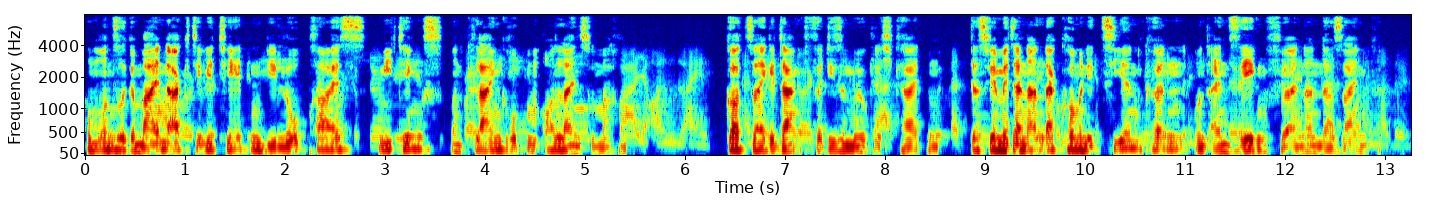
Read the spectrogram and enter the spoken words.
um unsere Gemeindeaktivitäten wie Lobpreis, Meetings und Kleingruppen online zu machen. Gott sei gedankt für diese Möglichkeiten, dass wir miteinander kommunizieren können und ein Segen füreinander sein können.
